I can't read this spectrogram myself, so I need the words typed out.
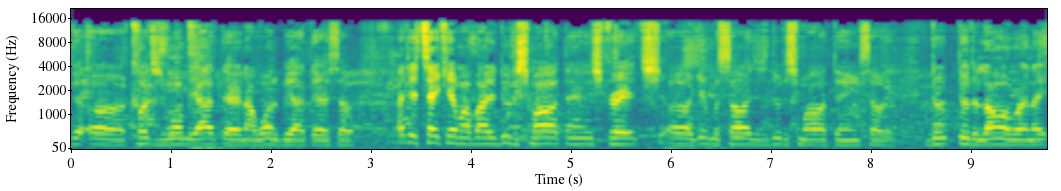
the uh, coaches want me out there, and I want to be out there. So I just take care of my body, do the small things, stretch, uh, give massages, do the small things. So do, through the long run, I,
